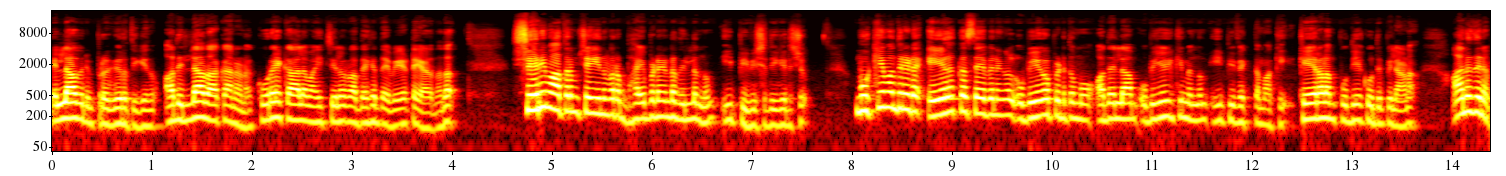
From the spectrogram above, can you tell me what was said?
എല്ലാവരും പ്രകീർത്തിക്കുന്നു. അതില്ലാതാക്കാനാണ് കുറേ കാലമായി ചിലർ അദ്ദേഹത്തെ വേട്ടയാടുന്നത്. ശരി മാത്രം ചെയ്യുന്നവർ ഭയപ്പെടേണ്ടതില്ലെന്നും ഇ പി വിശദീകരിച്ചു. മുഖ്യമന്ത്രിയുടെ ഏതൊക്കെ സേവനങ്ങൾ ഉപയോഗപ്പെടുത്തുമോ അതെല്ലാം ഉപയോഗിക്കുമെന്നും ഇ പി വ്യക്തമാക്കി. കേരളം പുതിയ കുതിപ്പിലാണ്. അനുദിനം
